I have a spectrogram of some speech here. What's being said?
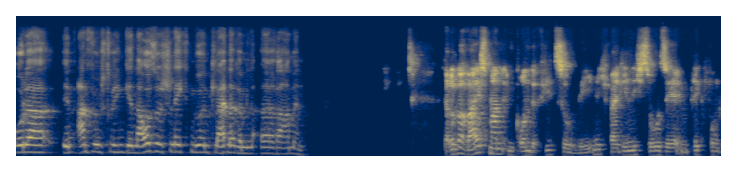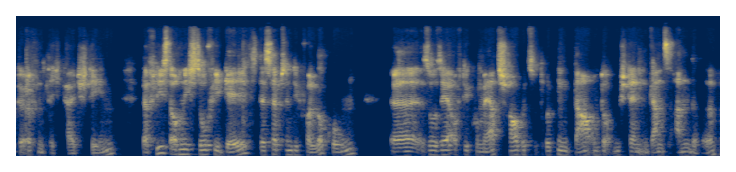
oder in Anführungsstrichen genauso schlecht, nur in kleinerem äh, Rahmen? Darüber weiß man im Grunde viel zu wenig, weil die nicht so sehr im Blickpunkt der Öffentlichkeit stehen. Da fließt auch nicht so viel Geld, deshalb sind die Verlockungen, äh, so sehr auf die Kommerzschraube zu drücken, da unter Umständen ganz andere.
